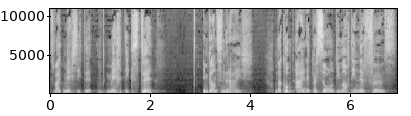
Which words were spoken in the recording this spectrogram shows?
zweitmächtigste mächtigste im ganzen Reich. Und da kommt eine Person und die macht ihn nervös.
